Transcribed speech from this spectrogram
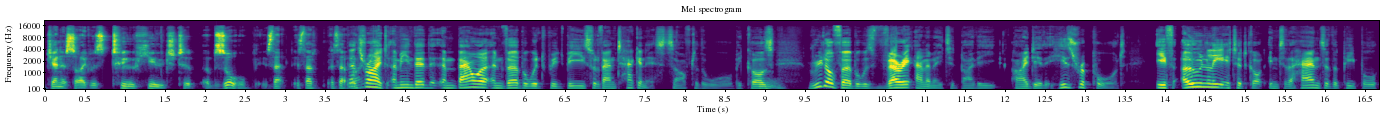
genocide was too huge to absorb. Is that is that is that That's right? right. I mean, the, the, and Bauer and Vrba would, would be sort of antagonists after the war because Hmm. Rudolf Vrba was very animated by the idea that his report, if only it had got into the hands of the people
